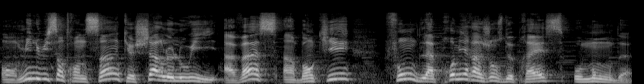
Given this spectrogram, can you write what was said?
En 1835, Charles-Louis Havas, un banquier, fonde la première agence de presse au monde,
